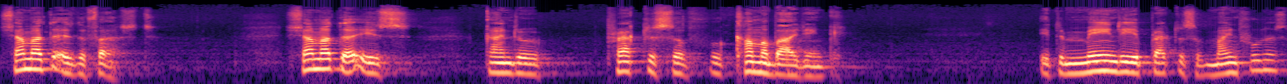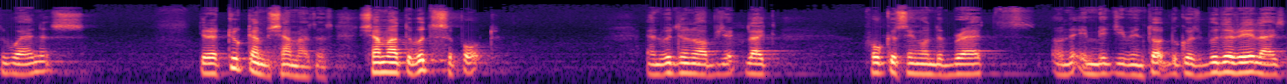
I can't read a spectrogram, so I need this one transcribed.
Shamatha is the first. Shamatha is kind of practice of calm abiding. It's mainly a practice of mindfulness, awareness. There are two kinds of shamathas. Shamatha with support and with an object, like focusing on the breath on the image, even thought, because Buddha realized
